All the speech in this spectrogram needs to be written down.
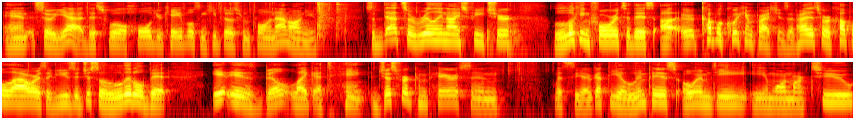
And so yeah, this will hold your cables and keep those from pulling out on you. So that's a really nice feature. Looking forward to this. Uh, a couple quick impressions. I've had this for a couple hours. I've used it just a little bit. It is built like a tank. Just for comparison, let's see, I've got the Olympus OMD EM1 Mark II,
